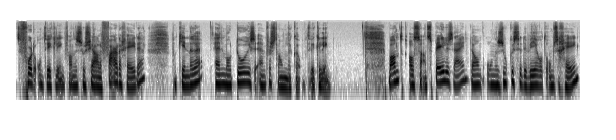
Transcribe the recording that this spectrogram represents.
voor de ontwikkeling van de sociale vaardigheden van kinderen en motorische en verstandelijke ontwikkeling. Want als ze aan het spelen zijn, dan onderzoeken ze de wereld om zich heen.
